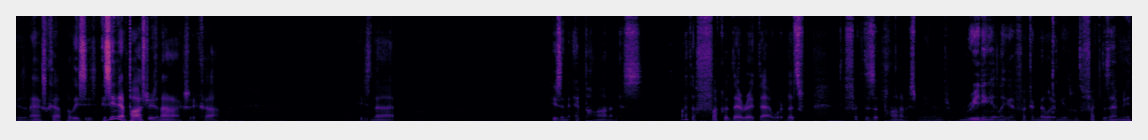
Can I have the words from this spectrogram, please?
he's an ex-cop police. He's, is he an imposter? He's not actually a cop. He's not. He's an eponymous. Why the fuck would they write that word? Let's. What the fuck does eponymous mean? I'm reading it like I fucking know what it means. What the fuck does that mean?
